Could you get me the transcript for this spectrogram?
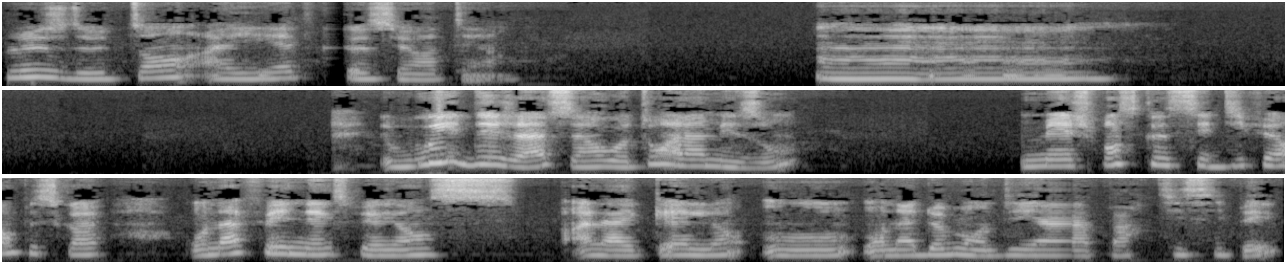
plus de temps à y être que sur Terre. Hmm. Oui, déjà, c'est un retour à la maison. Mais je pense que c'est différent puisque on a fait une expérience à laquelle on, a demandé à participer.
